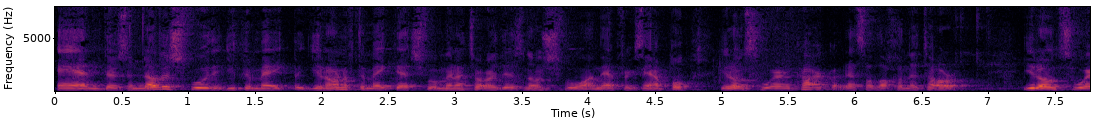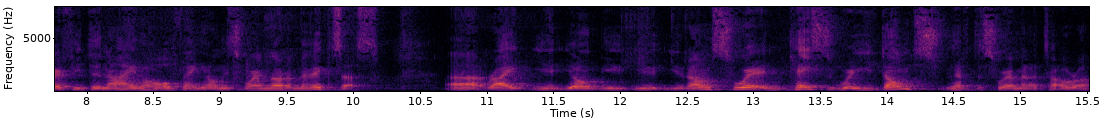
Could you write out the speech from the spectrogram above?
and there's another shvu that you can make, but you don't have to make that shvu min haTorah. There's no shvu on that. For example, you don't swear in karka. That's Allah in the Torah. You don't swear if you deny the whole thing. You only swear not mimiksas. Uh, right? You, you, don't, you, you, don't swear in cases where you don't have to swear in Torah,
